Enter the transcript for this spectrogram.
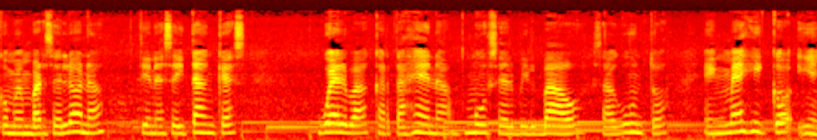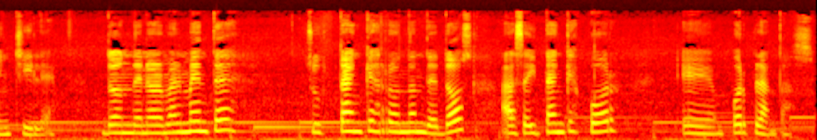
como en Barcelona tiene seis tanques, Huelva, Cartagena, Musel, Bilbao, Sagunto, en México y en Chile, donde normalmente sus tanques rondan de 2 a 6 tanques por, eh, por plantas.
